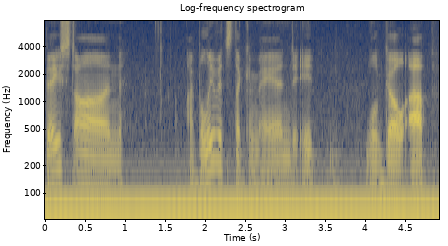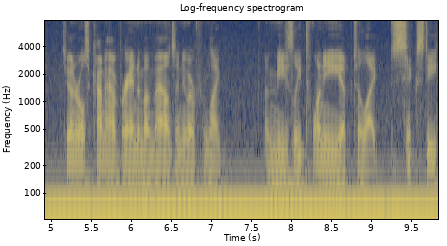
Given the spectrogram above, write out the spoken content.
based on, I believe it's the command, it will go up. Generals kind of have random amounts, anywhere from like a measly 20 up to like 60.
